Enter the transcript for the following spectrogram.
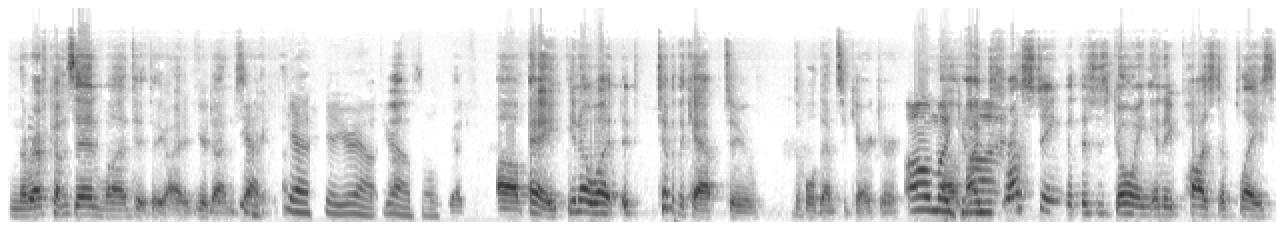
And the ref comes in, one, two, three. All right, you're done. Sorry. Yeah, yeah, yeah. You're out. You're out, Paul. Um, hey, you know what? Tip of the cap to the Bull Dempsey character. Oh my Uh, god! I'm trusting that this is going in a positive place,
